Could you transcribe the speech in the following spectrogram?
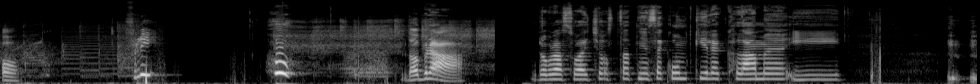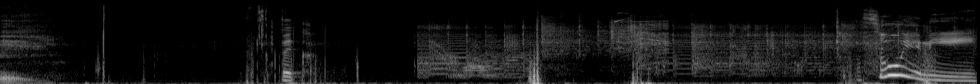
O. Free. Huh. Dobra. Dobra, słuchajcie, ostatnie sekundki reklamy i... Pyk. Pasuje mi.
